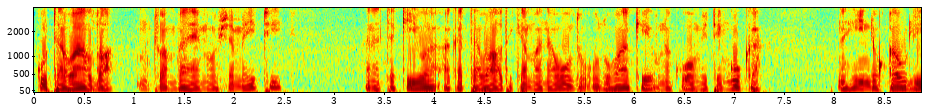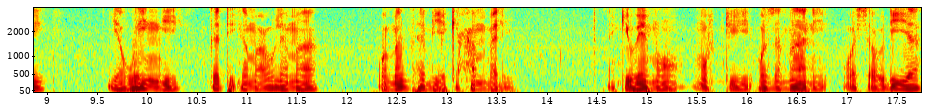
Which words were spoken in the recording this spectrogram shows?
kutawadha. Mtu ambaye ameosha maiti anatakiwa akatawadhi. Kama ana udhu udhu wake unakuwa umetenguka. Na hii ndio kauli ya wengi katika maulama wa madhhabi ya kihambali akiwemo mufti wa zamani wa saudia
